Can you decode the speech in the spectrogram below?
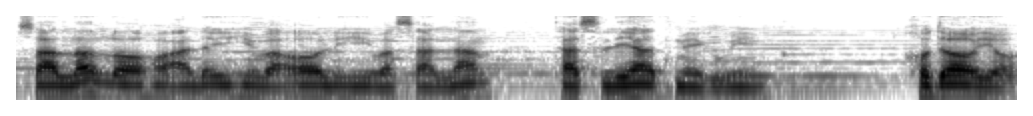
صلی الله علیه و آله و سلم تسلیت می‌گوییم. خدایا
